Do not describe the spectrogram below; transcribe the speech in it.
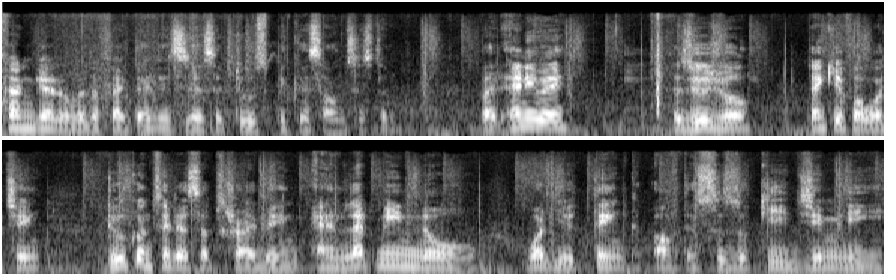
can't get over the fact that it's just a two speaker sound system. But anyway, as usual, thank you for watching. Do consider subscribing and let me know what you think of the Suzuki Jimny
